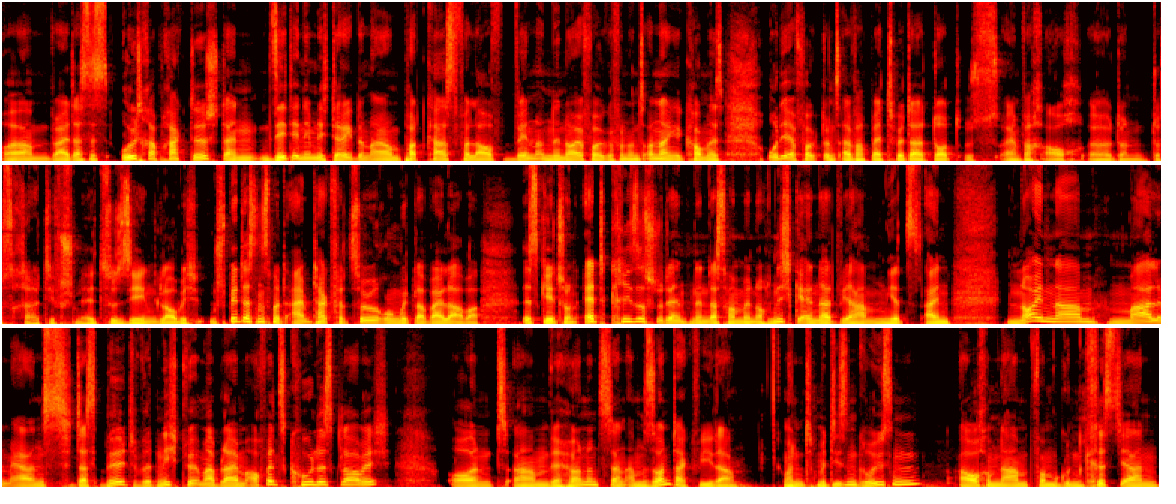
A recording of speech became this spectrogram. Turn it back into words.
ähm, weil das ist ultra praktisch. Dann seht ihr nämlich direkt in eurem Podcast-Verlauf, wenn eine neue Folge von uns online gekommen ist oder ihr folgt uns einfach bei Twitter. Dort ist einfach auch äh, dann das relativ schnell zu sehen, glaube ich. Spätestens mit einem Tag Verzögerung mittlerweile, aber es geht schon. Ad Krisestudenten, denn das haben wir noch nicht geändert. Wir haben jetzt einen neuen Namen, mal im Ernst. Das Bild wird nicht für immer bleiben, auch wenn es cool ist, glaube ich. Und ähm, wir hören uns dann am Sonntag wieder. Und mit diesen Grüßen, auch im Namen vom guten Christian,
